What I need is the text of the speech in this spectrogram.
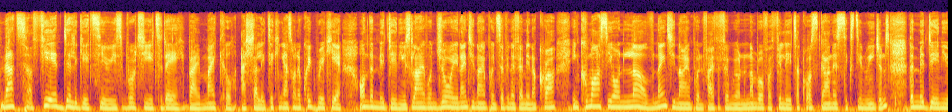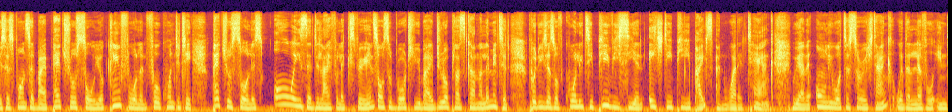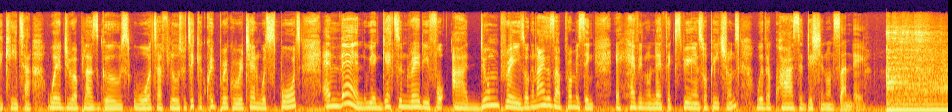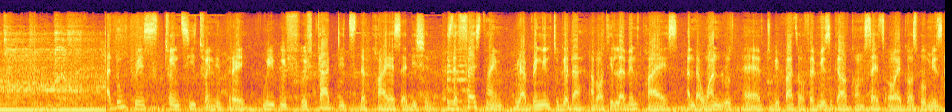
That's a Fear Delegate series brought to you today by Michael Ashali, taking us on a quick break here on the Midday News, live on Joy 99.7 FM in Accra, in Kumasi on Love 99.5 FM. We're on a number of affiliates across Ghana's 16 regions. The Midday News is sponsored by Petrosol, your clean fuel in full quantity. Petrosol is always a delightful experience. Also brought to you by Duraplus Ghana Limited, producers of quality PVC and HDPE pipes and water tank. We are the only water storage tank with a level indicator where Duraplus goes, water flows. We take a quick break, we return with sports, and then we are getting ready for our Doom Praise. Organizers are promising a heaven on earth experience for patrons with a choir's edition on Sunday. Adom Praise 2023, we, we've, we've tagged it the choirs edition. It's the first time we are bringing together about 11 choirs under one roof uh, to be part of a musical concert or a gospel music.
